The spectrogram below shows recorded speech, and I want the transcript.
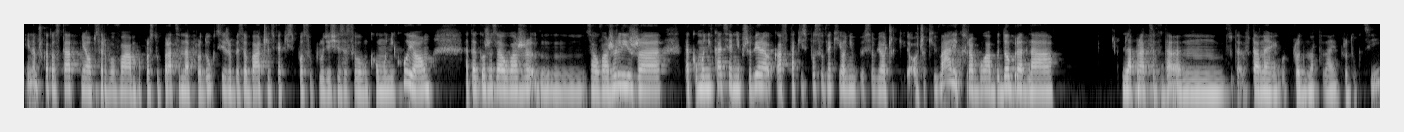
I na przykład ostatnio obserwowałam po prostu pracę na produkcji, żeby zobaczyć, w jaki sposób ludzie się ze sobą komunikują, dlatego że zauważy, mm, zauważyli, że ta komunikacja nie przebiera w taki sposób, jaki oni by sobie oczekiwali, która byłaby dobra dla dla pracy w, w, danej, na danej produkcji.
